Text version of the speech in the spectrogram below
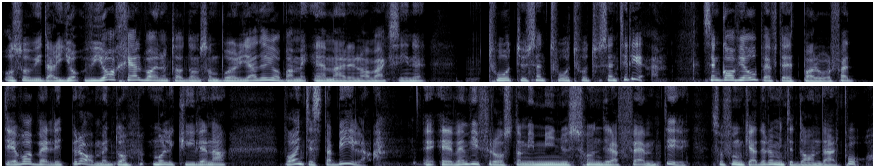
och så vidare. Jag, jag själv var en av de som började jobba med mRNA-vacciner 2002-2003. Sen gav jag upp efter ett par år för att det var väldigt bra men de molekylerna var inte stabila. Även vid frostom i minus 150 så funkade de inte dagen därpå.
